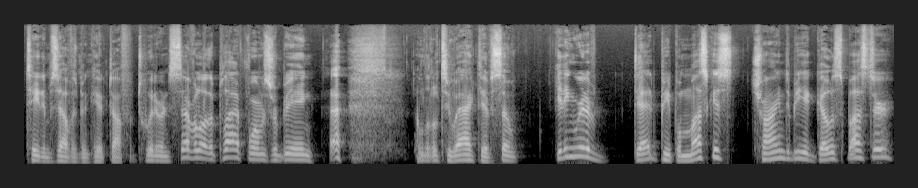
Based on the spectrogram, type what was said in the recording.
Tate himself has been kicked off of Twitter and several other platforms for being a little too active. So getting rid of dead people. Musk is trying to be a Ghostbuster?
